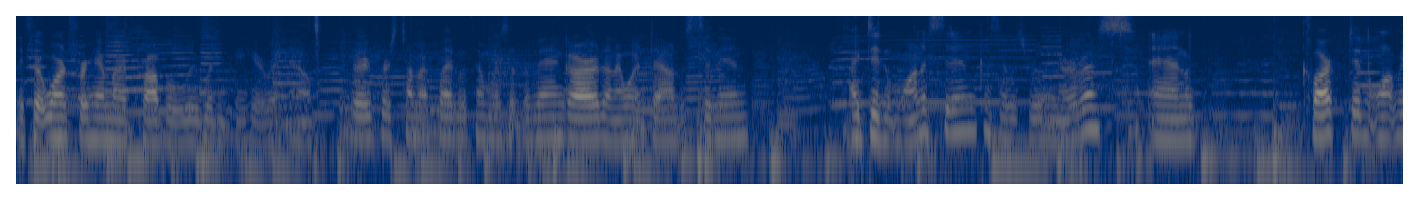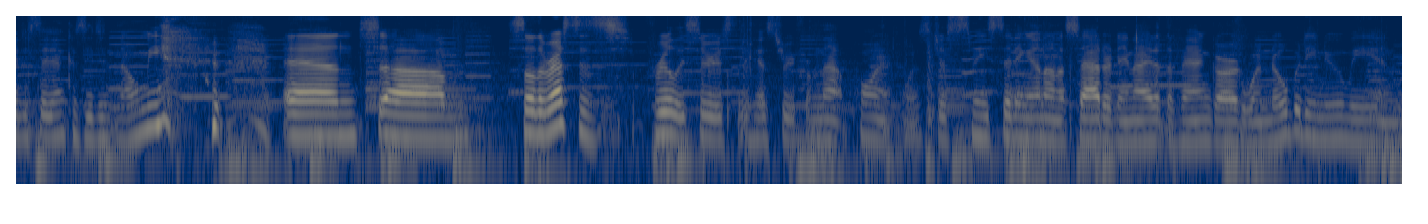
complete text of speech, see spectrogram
If it weren't for him, I probably wouldn't be here right now. The very first time I played with him was at the Vanguard, and I went down to sit in. I didn't want to sit in because I was really nervous, and Clark didn't want me to sit in because he didn't know me. and um, so the rest is really seriously history from that point. It was just me sitting in on a Saturday night at the Vanguard when nobody knew me, and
